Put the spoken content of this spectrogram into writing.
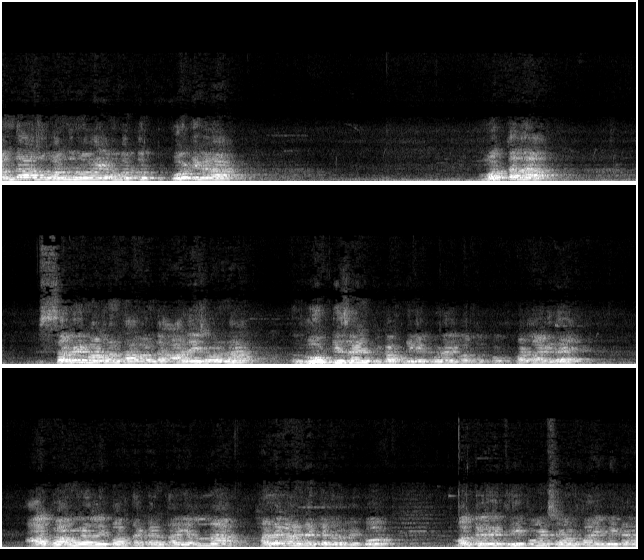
ಅಂದಾಜು ಒಂದು ನೂರ ಎಂಬತ್ತು ಕೋಟಿಗಳ ಮೊತ್ತದ ಸರ್ವೆ ಮಾಡುವಂತಹ ಒಂದು ಆದೇಶವನ್ನ ರೂಟ್ ಡಿಸೈನ್ ಕಂಪ್ನಿಗೆ ಕೂಡ ಇವತ್ತು ಕೊಡಲಾಗಿದೆ ಆ ಗ್ರಾಮಗಳಲ್ಲಿ ಬರ್ತಕ್ಕಂತ ಎಲ್ಲ ಹಳ್ಳಗಳನ್ನ ಕೆದರಬೇಕು ಮಕ್ಕಳಿಗೆ three point seven five metre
